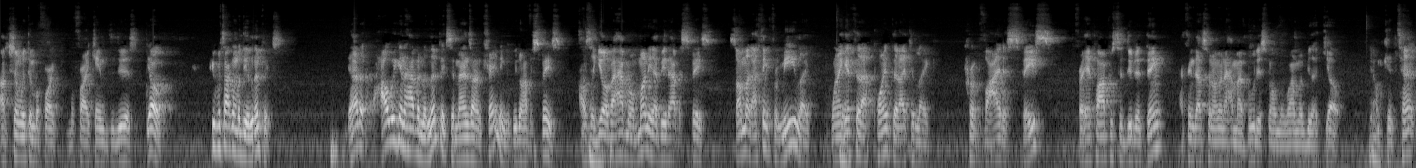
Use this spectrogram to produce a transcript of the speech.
I was chilling with him before I, before I came to do this. Yo, people talking about the Olympics. How are we gonna have an Olympics if men's aren't training if we don't have a space? I was like, yo, if I have more money, I'd be able to have a space. So I'm like, I think for me, like when I get to that point that I could like provide a space for hip hoppers to do their thing, I think that's when I'm gonna have my Buddhist moment where I'm gonna be like, yo. I'm content.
